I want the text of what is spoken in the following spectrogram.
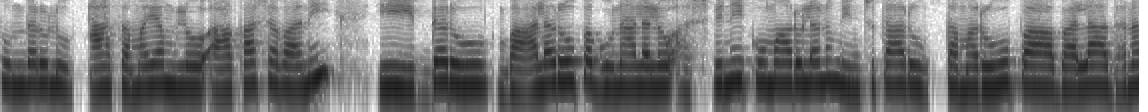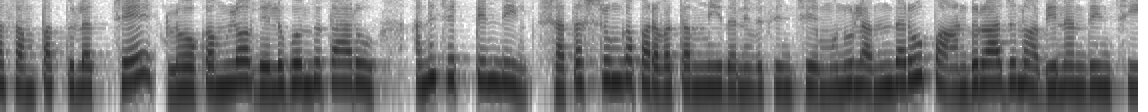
సుందరులు. ఆ సమయంలో ఆకాశవాణి ఈ ఇద్దరు బాలరూప గుణాలలో అశ్విని కుమారులను మించుతారు. తమ రూప బల ధన సంపత్తులచ్చే లోకంలో వెలుగొందుతారు అని చెప్పింది. శతశృంగ పర్వతం మీద నివసించే మునులందరూ పాండురాజును అభినందించి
